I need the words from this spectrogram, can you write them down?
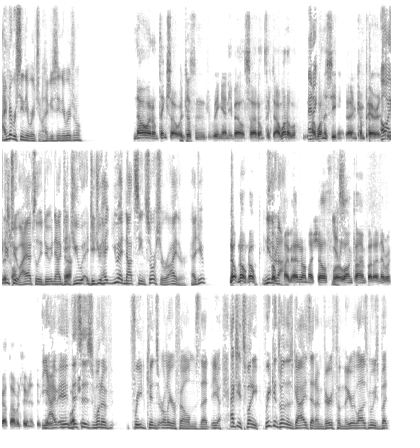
I've never seen the original. Have you seen the original? No, I don't think so. It doesn't ring any bells. So I don't think that. I want to. And I, I- want to see it and compare it. Oh, I do too. one. I absolutely do. Now, did you did you had you had not seen Sorcerer either? Had you? No, no, no. Neither Nope. did I. I've had it on my shelf for Yes. a long time, but I never got the opportunity. To Yeah, I, this it. is one of Friedkin's earlier films that. Yeah, actually, it's funny. Friedkin's one of those guys that I'm very familiar with a lot of his movies, but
